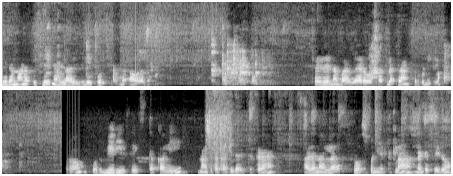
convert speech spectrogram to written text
மிதமான சுற்றிலே நல்லா இதிலே பொறிச்சுக்கோங்க. அவ்வளோதான் சரி இதை நம்ம வேறு ஒரு சட்டில் ட்ரான்ஸ்ஃபர் பண்ணிக்கலாம். அப்புறம் ஒரு மீடியம் சைஸ் தக்காளி நாட்டு தக்காளி தான் எடுத்துருக்கேன். அதை நல்லா ரோஸ்ட் பண்ணி எடுத்துக்கலாம். ரெண்டு சைடும்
